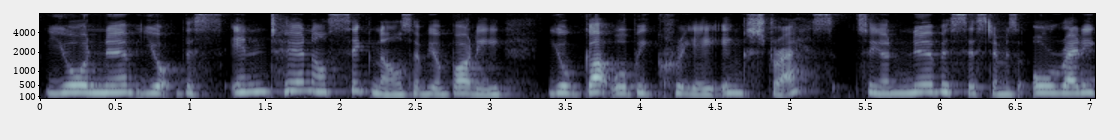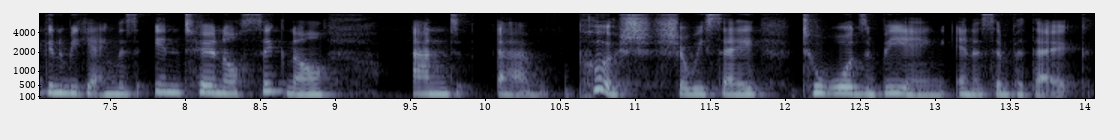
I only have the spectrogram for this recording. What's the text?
your nerve your the internal signals of your body your gut will be creating stress so your nervous system is already going to be getting this internal signal and um, push, shall we say, towards being in a sympathetic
